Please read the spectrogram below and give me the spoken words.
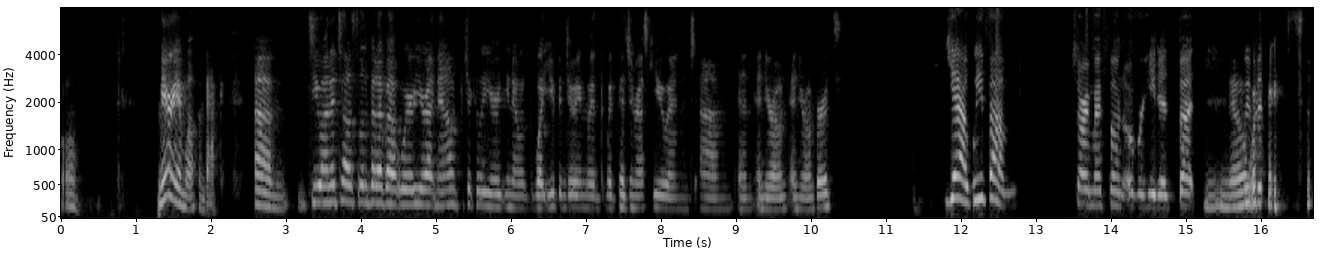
Cool. Maryam, welcome back. Um, do you want to tell us a little bit about where you're at now, and particularly your, you know, what you've been doing with with pigeon rescue and um, and and your own and your own birds? Yeah, we've um, sorry, my phone overheated, but no we've worries. Been,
